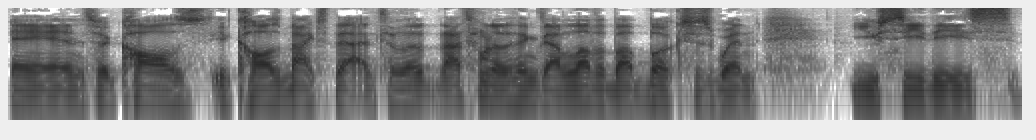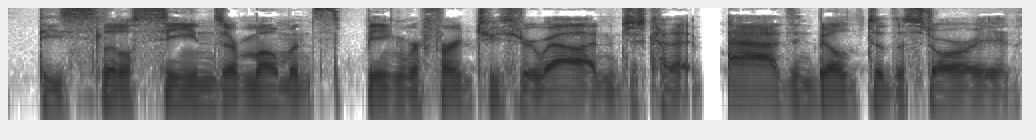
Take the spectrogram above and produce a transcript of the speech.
and so it calls it calls back to that and so that's one of the things i love about books is when you see these these little scenes or moments being referred to throughout and it just kind of adds and builds to the story and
